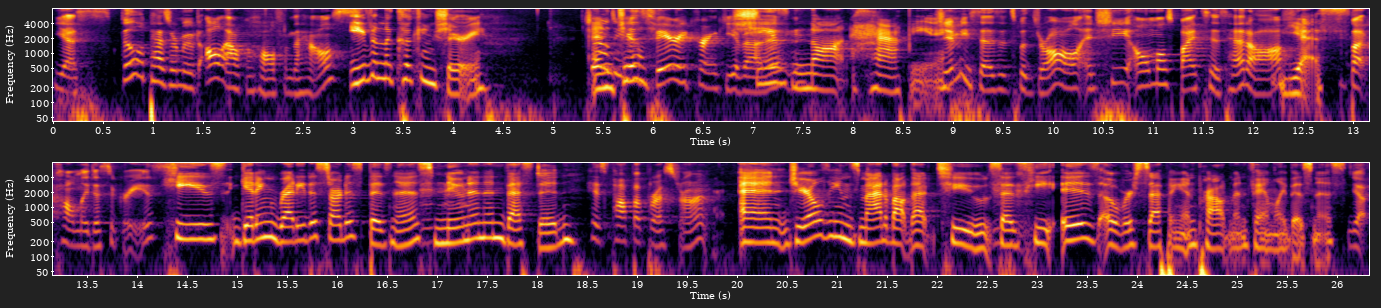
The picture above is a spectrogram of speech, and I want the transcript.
Yes. Philip has removed all alcohol from the house. Even the cooking sherry. Geraldine Jill- is very cranky about it. She's it. not happy. Jimmy says it's withdrawal, and she almost bites his head off, yes. but calmly disagrees. He's getting ready to start his business, Mm-hmm. Noonan invested. His pop-up restaurant. And Geraldine's mad about that too, Mm-hmm. says he is overstepping in Proudman family business, Yep.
